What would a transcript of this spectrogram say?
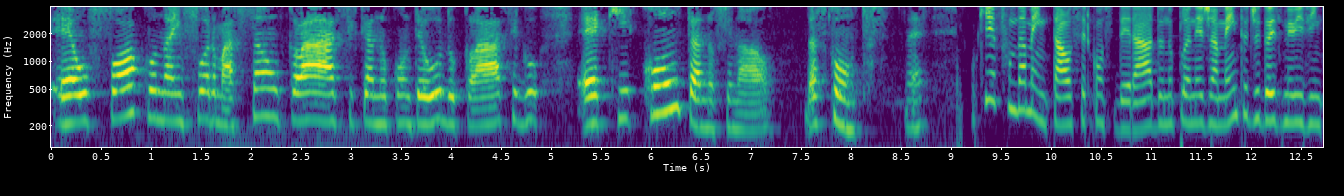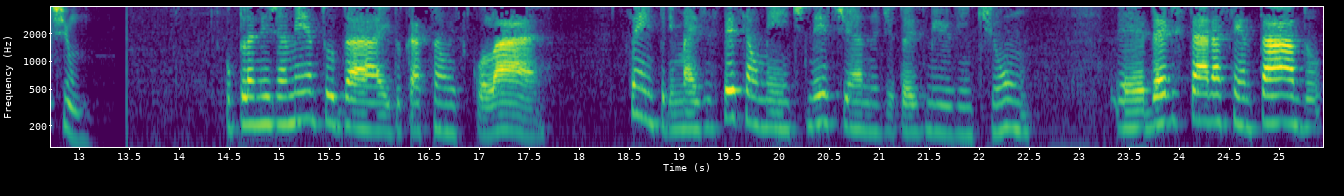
é o foco na informação clássica, no conteúdo clássico, é que conta no final das contas, né? Que é fundamental ser considerado no planejamento de 2021? O planejamento da educação escolar sempre, mas especialmente neste ano de 2021, é, deve estar assentado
